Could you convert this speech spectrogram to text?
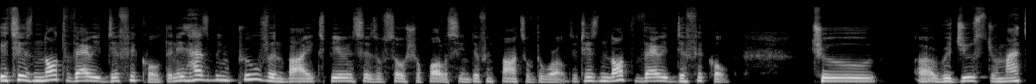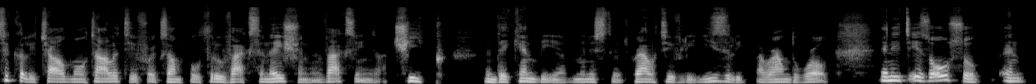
it is not very difficult, and it has been proven by experiences of social policy in different parts of the world. It is not very difficult to uh, reduce dramatically child mortality, for example, through vaccination. And vaccines are cheap and they can be administered relatively easily around the world. And it is also and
